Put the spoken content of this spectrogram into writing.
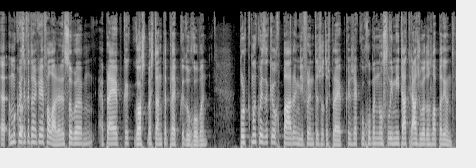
Uh, uma coisa que eu também queria falar era sobre a, a pré-época, gosto bastante da pré-época do Ruben, porque uma coisa que eu reparo, em diferente das outras pré-épocas, é que o Ruben não se limita a tirar jogadores lá para dentro.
